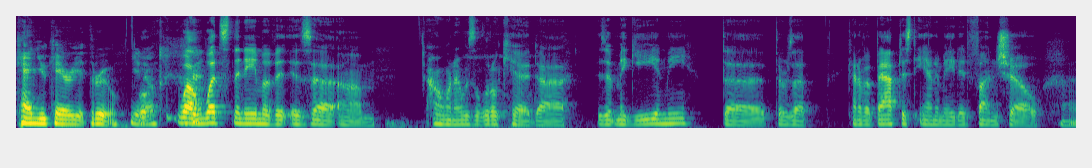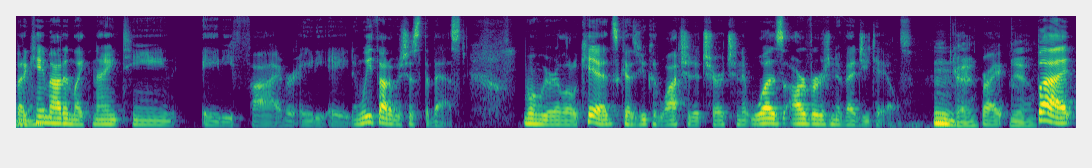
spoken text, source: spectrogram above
can you carry it through? You know. well, what's the name of it? Is uh, um, oh, when I was a little kid, uh, is it McGee and Me? The there was a kind of a Baptist animated fun show, but it came out in like 1985 or 88, and we thought it was just the best when we were little kids because you could watch it at church, and it was our version of Veggie Tales. Okay. right? Yeah. But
